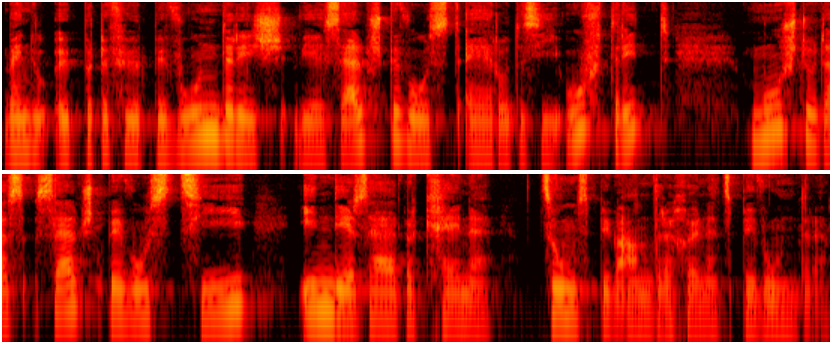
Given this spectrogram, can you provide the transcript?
wenn du jemanden dafür bewunderst, wie selbstbewusst er oder sie auftritt, musst du das Selbstbewusstsein in dir selber kennen, um es beim anderen zu bewundern.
